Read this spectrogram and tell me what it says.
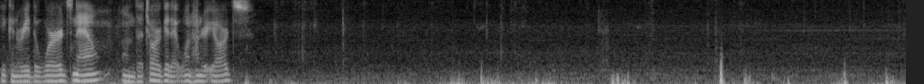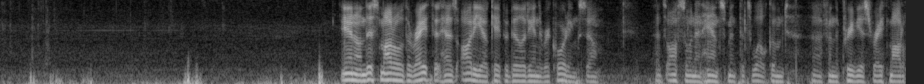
You can read the words now on the target at 100 yards. And on this model of the Wraith it has audio capability in the recording, so that's also an enhancement that's welcomed uh, from the previous Wraith model.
